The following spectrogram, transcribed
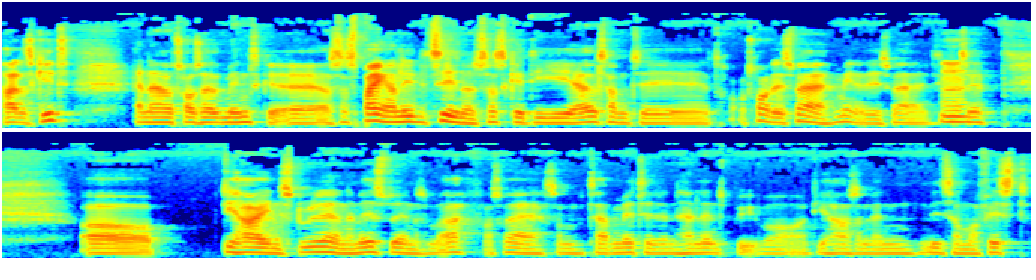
har det skidt. Han er jo trods alt menneske, øh, og så springer han lidt i tiden, og så skal de alle sammen til, jeg tror, det er Sverige, jeg mener det er Sverige, de skal mm. til. Og de har en studerende, medstuderende, som er fra Sverige, som tager dem med til den her landsby, hvor de har sådan en midsommerfest,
